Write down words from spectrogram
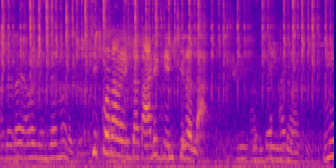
ಅದೆಲ್ಲ ಯಾವಾಗ ಎಂಜಾಯ್ ಮಾಡೋದು? ಚಿಕ್ಕವರ ಇದ್ದಾಗ ಆಡಿದ್ ನೆನ್ಪಿರಲ್ಲ ಹ್ಞೂ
